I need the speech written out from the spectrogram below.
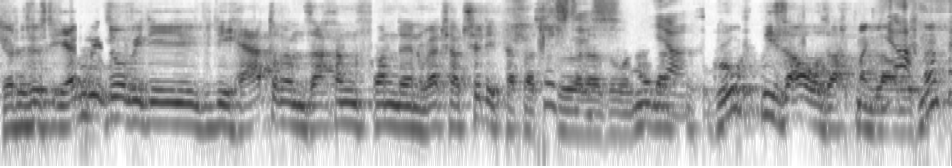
Ja, das ist irgendwie so wie die, wie die härteren Sachen von den Red Hot Chili Peppers Richtig. früher oder so. Ne? Ja. Groove wie Sau, sagt man, glaube ja. ich. Ne?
